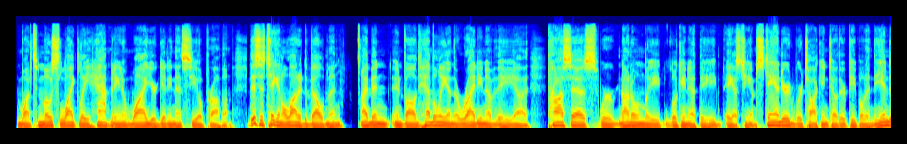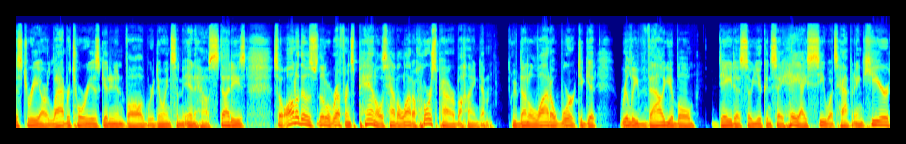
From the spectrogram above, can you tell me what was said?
what's most likely happening and why you're getting that seal problem. This has taken a lot of development I've been involved heavily in the writing of the uh, process. We're not only looking at the ASTM standard, we're talking to other people in the industry. Our laboratory is getting involved. We're doing some in house studies. So, all of those little reference panels have a lot of horsepower behind them. We've done a lot of work to get really valuable data so you can say, hey, I see what's happening here.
